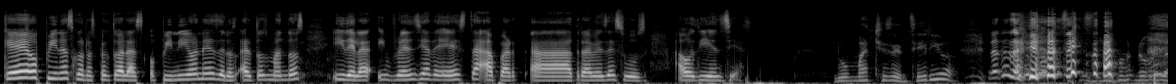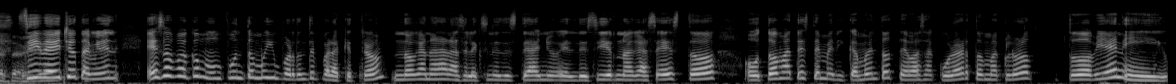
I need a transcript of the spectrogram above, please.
¿Qué opinas con respecto a las opiniones de los altos mandos y de la influencia de esta a, a través de sus audiencias? No manches, ¿en serio? ¿No te sabías eso? No, no me la sabía. Sí, de hecho también eso fue como un punto muy importante para que Trump no ganara las elecciones de este año, el decir no hagas esto o tómate este medicamento, te vas a curar, toma cloro, todo bien y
